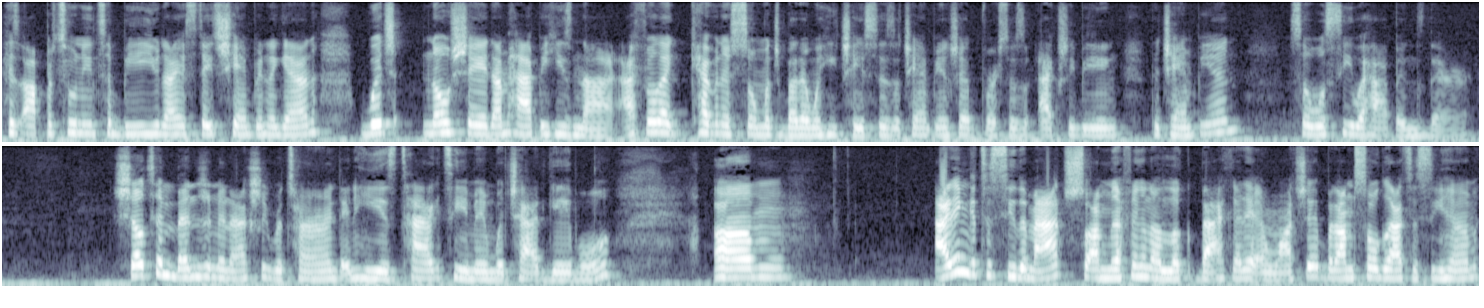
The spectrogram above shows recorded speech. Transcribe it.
his opportunity to be United States champion again. Which no shade, I'm happy he's not. I feel like Kevin is so much better when he chases a championship versus actually being the champion. So we'll see what happens there. Shelton Benjamin actually returned and he is tag teaming with Chad Gable. Um, I didn't get to see the match, so I'm definitely gonna look back at it and watch it. But I'm so glad to see him.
